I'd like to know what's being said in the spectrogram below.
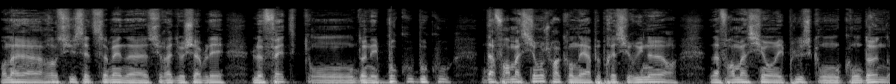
on a reçu cette semaine euh, sur Radio Chablais le fait qu'on donnait beaucoup beaucoup d'informations. Je crois qu'on est à peu près sur une heure d'informations et plus qu'on donne.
